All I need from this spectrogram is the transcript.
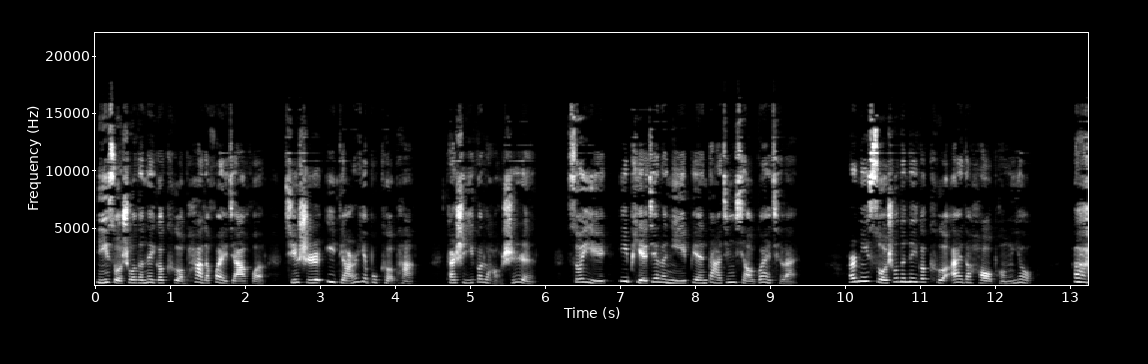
你所说的那个可怕的坏家伙，其实一点儿也不可怕。他是一个老实人，所以一瞥见了你便大惊小怪起来。而你所说的那个可爱的好朋友，啊，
